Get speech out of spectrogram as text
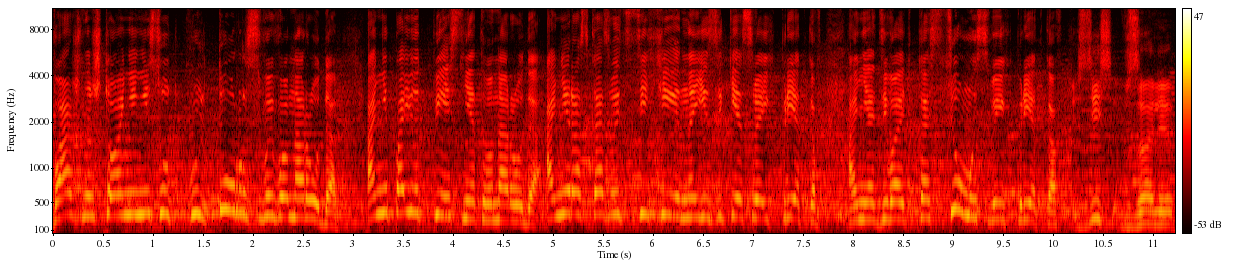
Важно, что они несут культуру своего народа. Они поют песни этого народа. Они рассказывают стихи на языке своих предков. Они одевают костюмы своих предков. Здесь в зале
